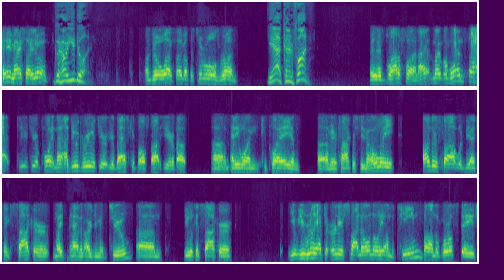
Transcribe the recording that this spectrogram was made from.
Hey, Max, how you doing? Good. How are you doing? I'm doing well. Excited about the Timberwolves run. Yeah, kind of fun. It's a lot of fun. I my, my one thought to, to your point, and I, I do agree with your your basketball thought here about um, anyone can play and uh, a meritocracy. My only other thought would be I think soccer might have an argument too. Um, you look at soccer, you you really have to earn your spot not only on the team but on the world stage.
